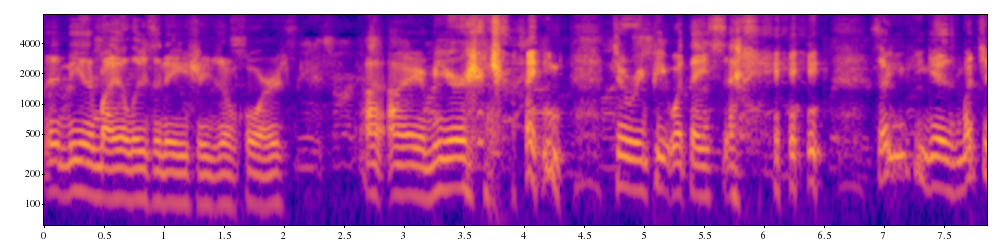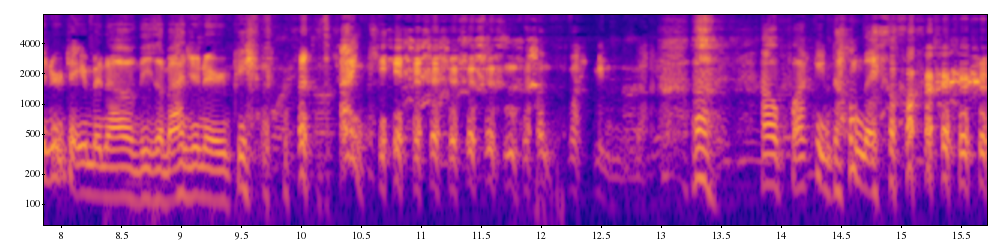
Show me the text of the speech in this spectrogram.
these are my hallucinations, of course. I. I, am here trying to repeat what they say so you can get as much entertainment out of these imaginary people as I can. I'm fucking. How fucking dumb they are.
